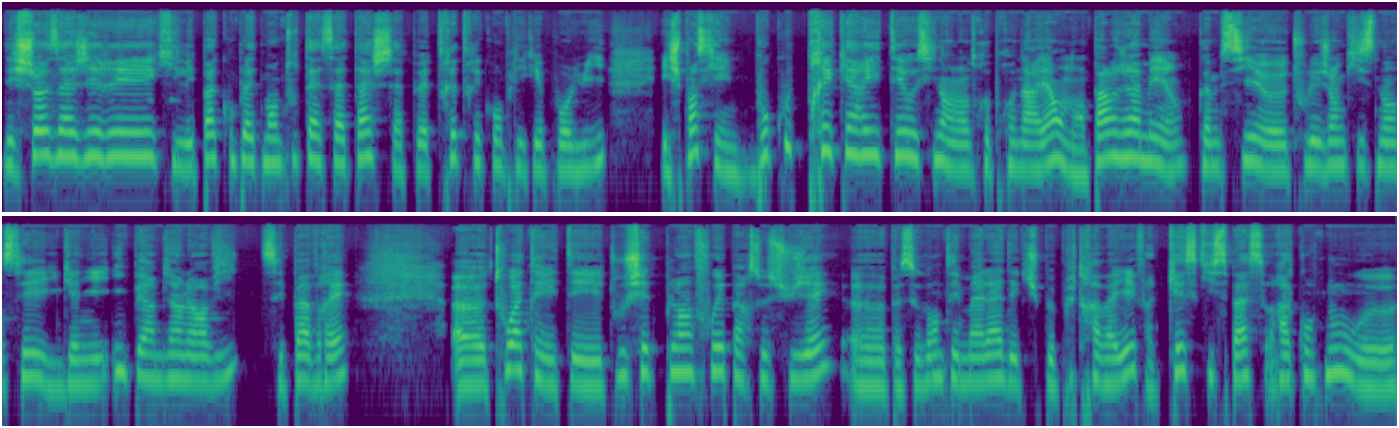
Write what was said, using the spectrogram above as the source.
des choses à gérer, qu'il n'est pas complètement tout à sa tâche, ça peut être très très compliqué pour lui. Et je pense qu'il y a beaucoup de précarité aussi dans l'entrepreneuriat, on n'en parle jamais, hein, comme si tous les gens qui se lançaient, ils gagnaient hyper bien leur vie, c'est pas vrai. Euh, toi, tu as été touché de plein fouet par ce sujet, euh, parce que quand tu es malade et que tu peux plus travailler, qu'est-ce qui se passe? Raconte-nous euh,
